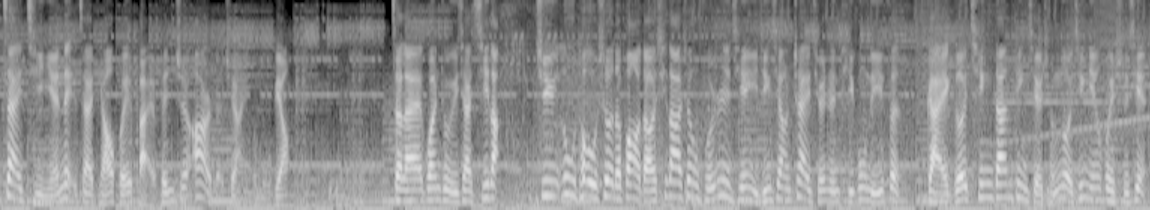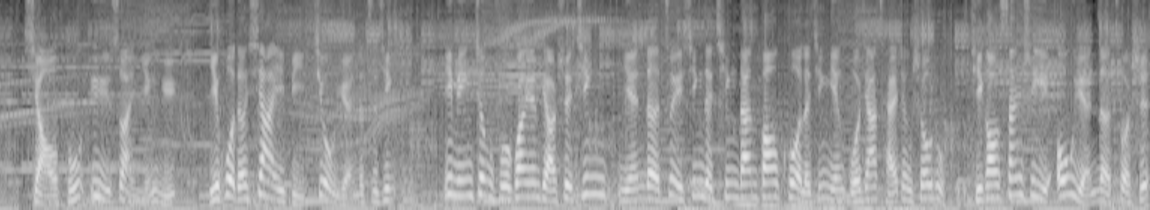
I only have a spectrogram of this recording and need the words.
在几年内再调回百分之二的这样一个目标。再来关注一下希腊。据路透社的报道，希腊政府日前已经向债权人提供了一份改革清单，并且承诺今年会实现小幅预算盈余。以获得下一笔救援的资金。一名政府官员表示，今年的最新的清单包括了今年国家财政收入提高三十亿欧元的措施，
